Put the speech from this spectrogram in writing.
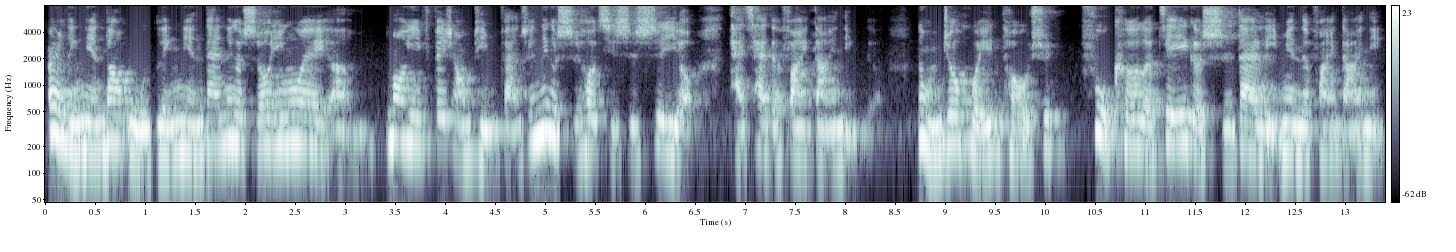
二零年到五零年代那个时候，因为呃贸易非常频繁，所以那个时候其实是有台菜的 fine dining 的。那我们就回头去复刻了这一个时代里面的 fine dining，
